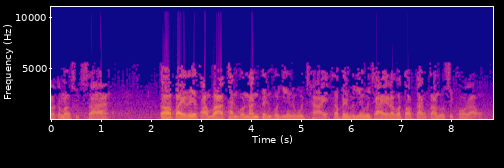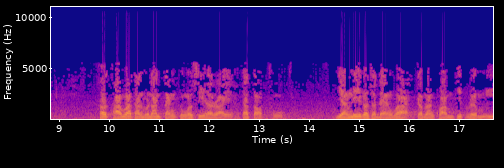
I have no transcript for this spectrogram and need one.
ากำลังศึกษา ต่อไปเขาจะถามว่าท่านคนนั้นเป็นผู้หญิงหรือผู้ชายเขาเป็นผู้หญิงผู้ชาย เราก็ตอบตามความรู้สึกของเราเขาถามว่าท่านคนนั้นแต่งตัวสีอะไร ถ้าตอบถูก อย่างนี้ก็แสดงว่ากำลังความทิพย์เริ่มมี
